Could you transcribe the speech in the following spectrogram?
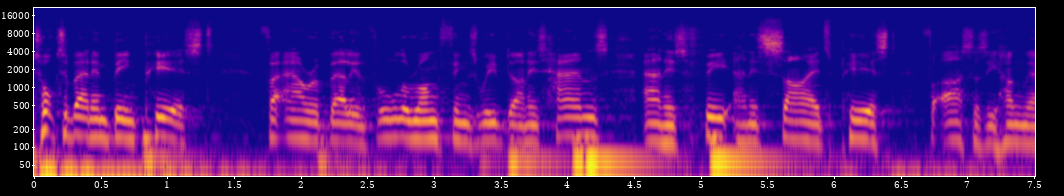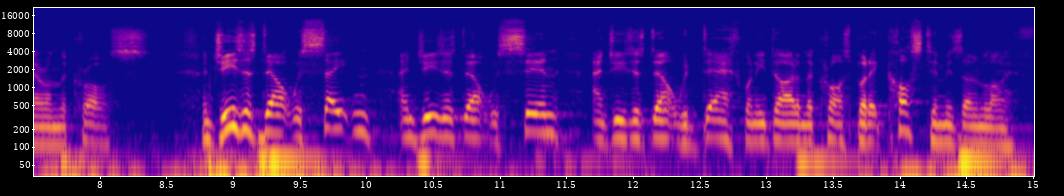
Talks about him being pierced for our rebellion, for all the wrong things we've done. His hands and his feet and his sides pierced for us as he hung there on the cross. And Jesus dealt with Satan, and Jesus dealt with sin, and Jesus dealt with death when he died on the cross, but it cost him his own life.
